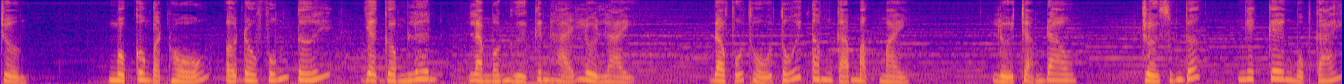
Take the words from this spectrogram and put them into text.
trường. Một con bạch hổ ở đâu phóng tới và gầm lên làm mọi người kinh hãi lùi lại. Đào phủ thủ tối tâm cả mặt mày. Lưỡi trảm đau, rơi xuống đất, nghe khen một cái.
